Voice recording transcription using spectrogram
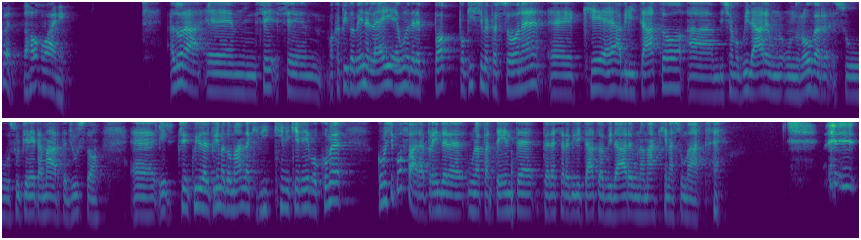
Gut, dann hoch wir eine. Allora, ehm, se, se ho capito bene, lei è una delle po- pochissime persone eh, che è abilitato a, diciamo, guidare un, un rover su- sul pianeta Marte, giusto? Eh, e cioè, quindi la prima domanda che mi, che mi chiedevo, come, come si può fare a prendere una patente per essere abilitato a guidare una macchina su Marte? Eh,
